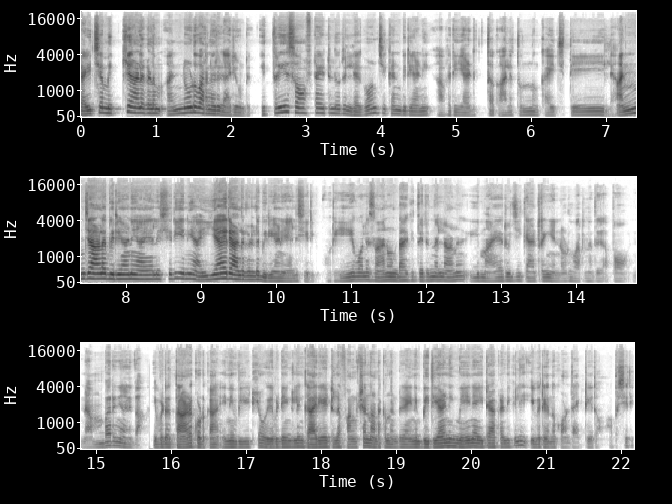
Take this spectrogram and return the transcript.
കഴിച്ച മിക്ക ആളുകളും എന്നോട് പറഞ്ഞൊരു കാര്യമുണ്ട്. ഇത്രയും സോഫ്റ്റ് ആയിട്ടുള്ള ഒരു ലഗോൺ ചിക്കൻ ബിരിയാണി അവർ ഈ അടുത്ത കാലത്തൊന്നും കഴിച്ചിട്ടേയില്ല. അഞ്ചാളെ ബിരിയാണി ആയാലും ശരി ഇനി അയ്യായിരം ആളുകളുടെ ബിരിയാണി ആയാലും ശരി. ഒരേപോലെ സാധനം ഉണ്ടാക്കി തരുന്നല്ലാണ് ഈ മായരുചി കാറ്ററിംഗ് എന്നോട് പറഞ്ഞത്. അപ്പോൾ നമ്പർ ഞാനിതാ ഇവിടെ താഴെ കൊടുക്കാം. ഇനി വീട്ടിലോ എവിടെയെങ്കിലും കാര്യമായിട്ടുള്ള ഫംഗ്ഷൻ നടക്കുന്നുണ്ട്. അതിന് ബിരിയാണി മെയിൻ ആയിട്ട് ആക്കണമെങ്കിൽ ഇവരെ ഒന്ന് കോൺടാക്ട് ചെയ്തോ. അപ്പോൾ ശരി.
